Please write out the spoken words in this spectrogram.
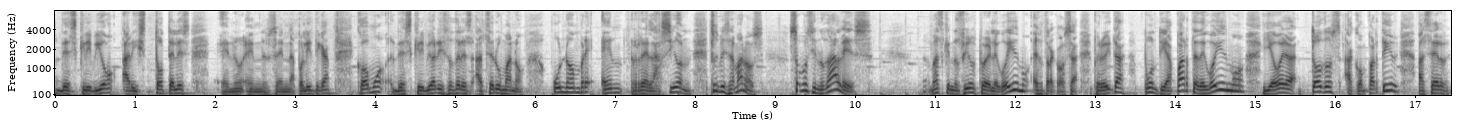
describió Aristóteles en, en, en, la política cómo describió Aristóteles al ser humano un hombre en relación entonces mis hermanos somos sinodales Más que nos fuimos por el egoísmo, es otra cosa. Pero ahorita, punto y aparte de egoísmo, y ahora todos a compartir, hacer,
